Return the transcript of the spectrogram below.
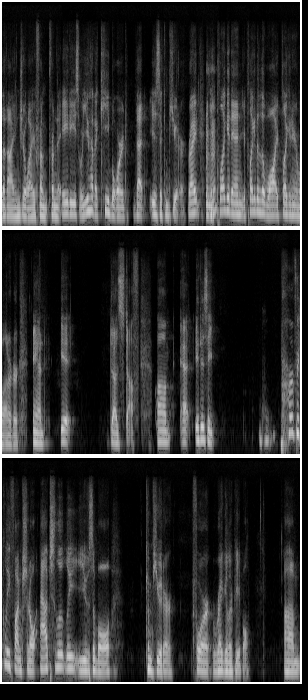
that I enjoy from from the 80s where you have a keyboard that is a computer, right? And mm-hmm. you plug it in, you plug it in the wall, you plug it in your monitor, and it does stuff. Um, it is a perfectly functional, absolutely usable computer for regular people. Um,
